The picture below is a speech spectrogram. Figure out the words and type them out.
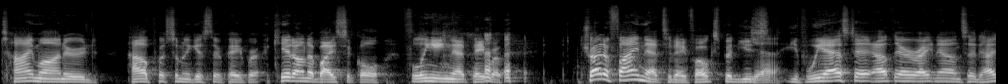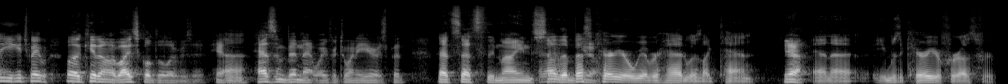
time honored how somebody gets their paper, a kid on a bicycle flinging that paper. Try to find that today, folks. But you, Yeah. if we asked it out there right now and said, "How do you get your paper?" Well, a kid on a bicycle delivers it. Yeah, hasn't been that way for 20 years, but that's that's the mindset. Uh, the best you know. carrier we ever had was like 10. Yeah. And uh, he was a carrier for us for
